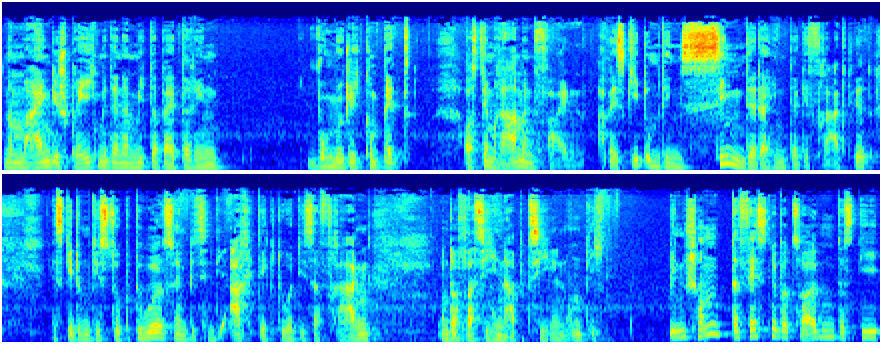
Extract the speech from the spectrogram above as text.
normalen Gespräch mit einer Mitarbeiterin womöglich komplett aus dem Rahmen fallen. Aber es geht um den Sinn, der dahinter gefragt wird. Es geht um die Struktur, so ein bisschen die Architektur dieser Fragen und auf was sie hinabzielen. Und ich bin schon der festen Überzeugung, dass die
